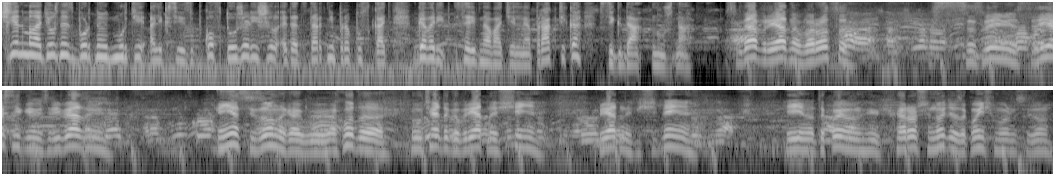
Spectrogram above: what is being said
Член молодежной сборной Удмуртии Алексей Зубков тоже решил этот старт не пропускать. Говорит, соревновательная практика всегда нужна. Всегда приятно бороться со своими сверстниками, с ребятами. Конец сезона, как бы, охота получать такое приятное ощущение, приятное впечатление. И на такой хорошей ноте закончить можно сезон.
